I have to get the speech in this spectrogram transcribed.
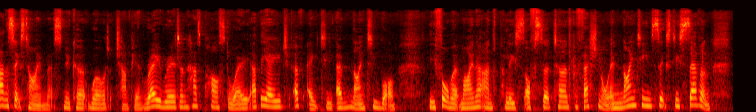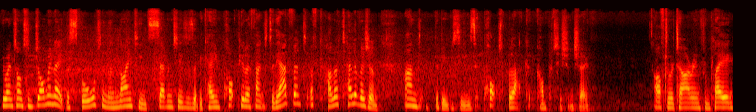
And the six-time snooker world champion Ray Reardon has passed away at the age of 80 and 91. The former miner and police officer turned professional in 1967. He went on to dominate the sport in the 1970s as it became popular thanks to the advent of colour television and the BBC's Pot Black competition show. After retiring from playing,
